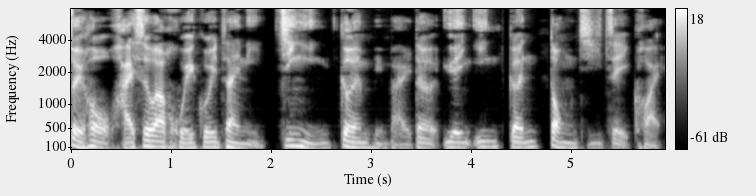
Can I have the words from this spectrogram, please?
最后还是要回归在你经营个人品牌的原因跟动机这一块。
